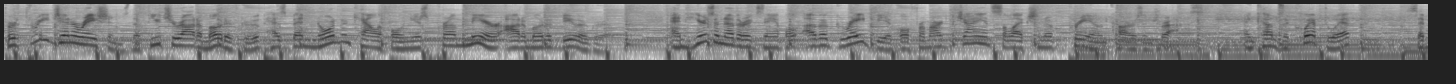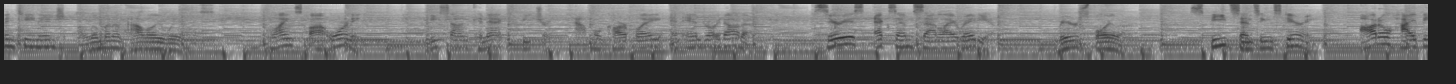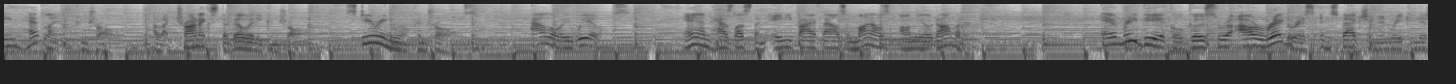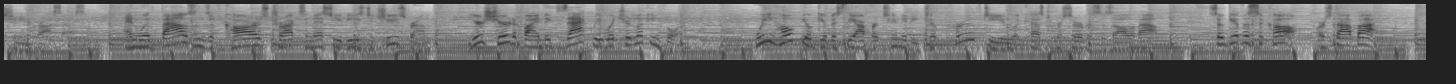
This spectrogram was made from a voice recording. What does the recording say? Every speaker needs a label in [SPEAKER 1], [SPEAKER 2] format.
[SPEAKER 1] For three generations, the Future Automotive Group has been Northern California's premier automotive dealer group. And here's another example of a great vehicle from our giant selection of pre owned cars and trucks. And comes equipped with 17 inch aluminum alloy wheels, blind spot warning, Nissan Connect featuring Apple CarPlay and Android Auto, Sirius XM satellite radio, rear spoiler, speed sensing steering, auto high beam headlamp control, electronic stability control, steering wheel controls, alloy wheels, and has less than 85,000 miles on the odometer. Every vehicle goes through our rigorous inspection and reconditioning process. And with thousands of cars, trucks, and SUVs to choose from, you're sure to find exactly what you're looking for. We hope you'll give us the opportunity to prove to you what customer service is all about. So give us a call or stop by.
